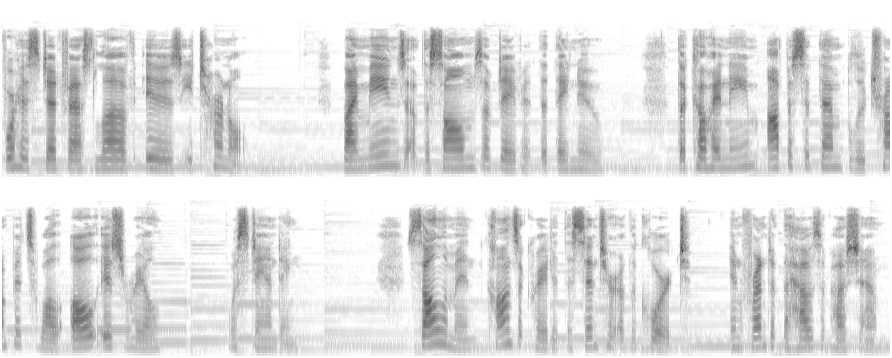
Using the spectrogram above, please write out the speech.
For his steadfast love is eternal by means of the Psalms of David that they knew. The Kohanim opposite them blew trumpets while all Israel was standing. Solomon consecrated the center of the court in front of the house of Hashem,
